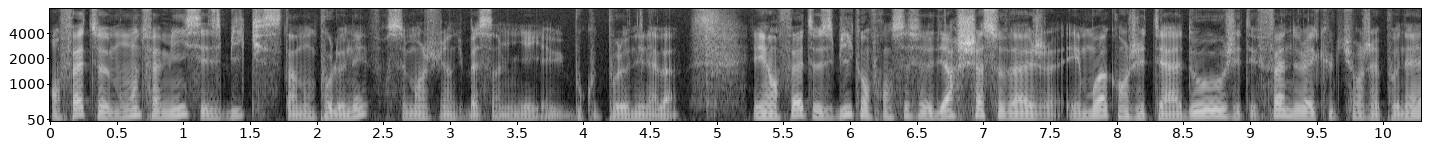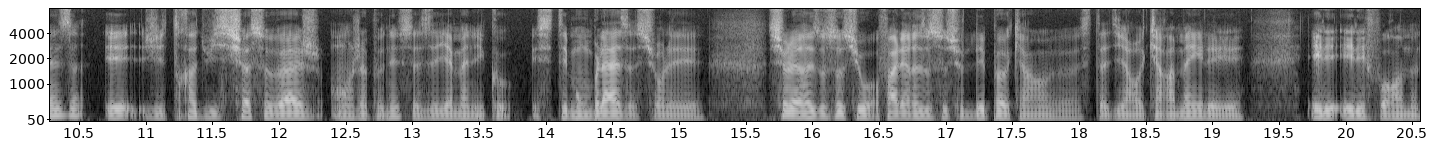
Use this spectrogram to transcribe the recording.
En fait, euh, mon nom de famille, c'est Zbik, c'est un nom polonais. Forcément, je viens du bassin minier, il y a eu beaucoup de polonais là-bas. Et en fait, Zbik en français, ça veut dire chat sauvage. Et moi, quand j'étais ado, j'étais fan de la culture japonaise et j'ai traduit chat sauvage en japonais, ça faisait Yamaneko. Et c'était mon blaze sur les, sur les réseaux sociaux, enfin les réseaux sociaux de l'époque, hein, euh, c'est-à-dire Caramel et, et, les, et forums.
